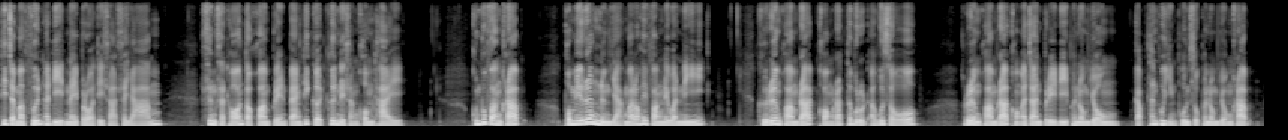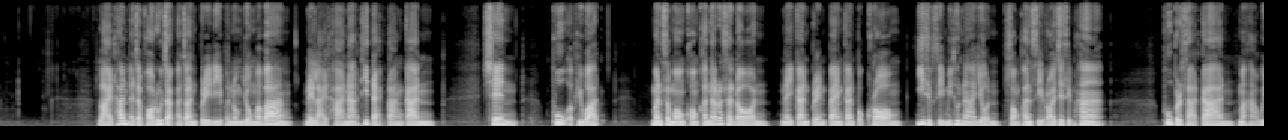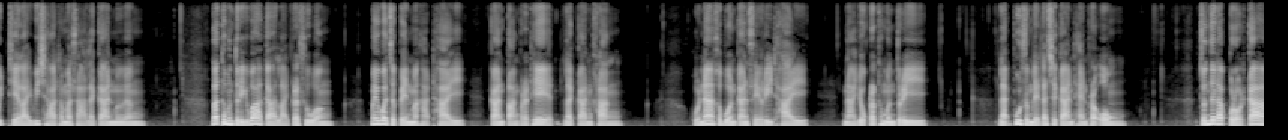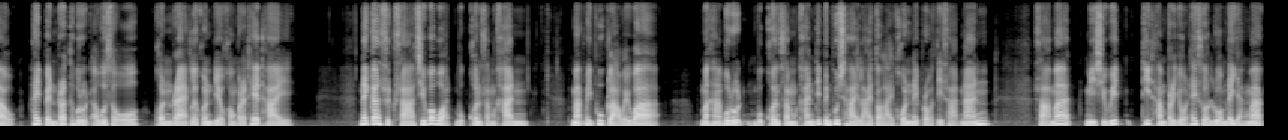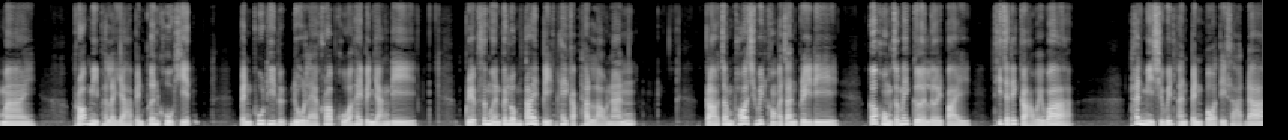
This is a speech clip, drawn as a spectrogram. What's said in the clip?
ที่จะมาฟื้นอดีตในประวัติศาสตร์สยาม ซึ่งสะท้อนต่อความเปลี่ยนแปลงที่เกิดขึ้นในสังคมไทย คุณผู้ฟังครับ ผมมีเรื่องหนึ่งอยากมาเล่าให้ฟังในวันนี้ คือเรื่องความรักของรัฐบุรุษอาวุโส เรื่องความรักของอาจารย์ปรีดีพนมยงค์กับท่านผู้หญิงภูลสุขพนมยงค์ครับ หลายท่านอาจจะพอรู้จักอาจารย์ปรีดีพนมยงค์มาบ้าง ในหลายฐานะที่แตกต่างกัน เช่น ผู้อภิวัตมันสมองของคณะรัษฎรในการเปลี่ยนแปลงการปกครอง 24 มิถุนายน 2475 ผู้ประสาทการมหาวิทยาลัยวิชาธรรมศาสตร์และการเมือง รัฐมนตรีว่าการหลายกระทรวง ไม่ว่าจะเป็นมหาไทย การต่างประเทศและการคลัง หัวหน้าขบวนการเสรีไทย นายกรัฐมนตรี และผู้สำเร็จราชการแทนพระองค์ จนได้รับโปรดเกล้าให้เป็นรัฐบุรุษอาวุโส คนแรกและคนเดียวของประเทศไทย ในการศึกษาชีวประวัติบุคคลสำคัญ มักมีผู้กล่าวไว้ว่า มหาบุรุษบุคคลสำคัญที่เป็นผู้ชายหลายต่อหลายคนในประวัติศาสตร์นั้น สามารถมีชีวิตที่ทำประโยชน์ให้ส่วนรวมได้อย่างมากมาย เพราะมีภรรยาเป็นเพื่อนคู่คิด เป็นผู้ที่ดูแลครอบครัวให้เป็นอย่างดี เปรียบเสมือนเป็นลมใต้ปีกให้กับท่านเหล่านั้น กล่าวจำเพาะชีวิตของอาจารย์ปรีดี ก็คงจะไม่เกินเลยไป ที่จะได้กล่าวไว้ว่า ท่านมีชีวิตอันเป็นประวัติศาสตร์ได้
